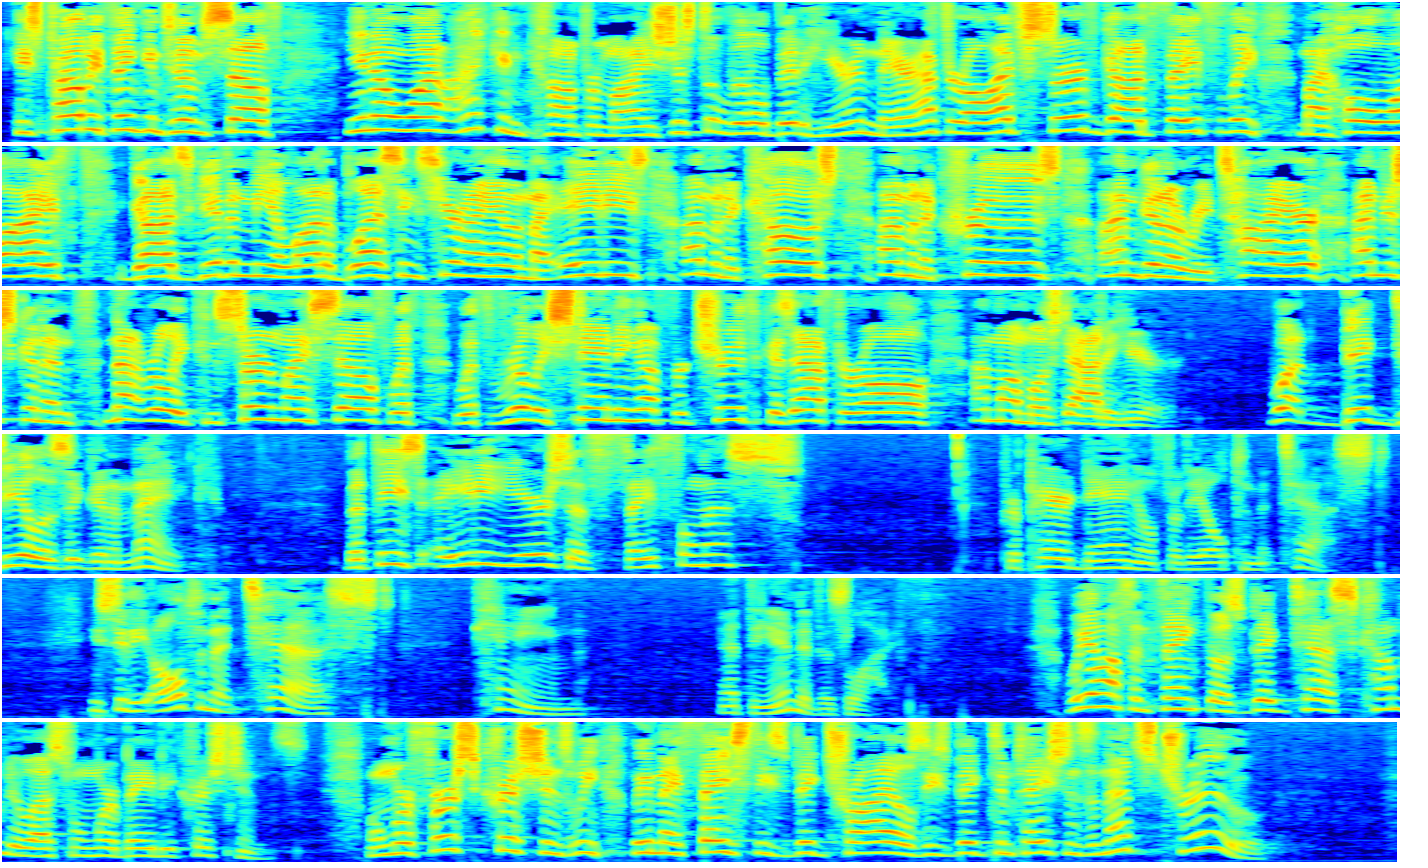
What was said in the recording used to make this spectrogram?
He's probably thinking to himself, you know what? I can compromise just a little bit here and there. After all, I've served God faithfully my whole life. God's given me a lot of blessings. Here I am in my 80s. I'm going to coast. I'm going to cruise. I'm going to retire. I'm just going to not really concern myself with, with really standing up for truth because, after all, I'm almost out of here. What big deal is it going to make? But these 80 years of faithfulness prepared Daniel for the ultimate test. You see, the ultimate test came at the end of his life. We often think those big tests come to us when we're baby Christians. When we're first Christians, we, we may face these big trials, these big temptations, and that's true.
